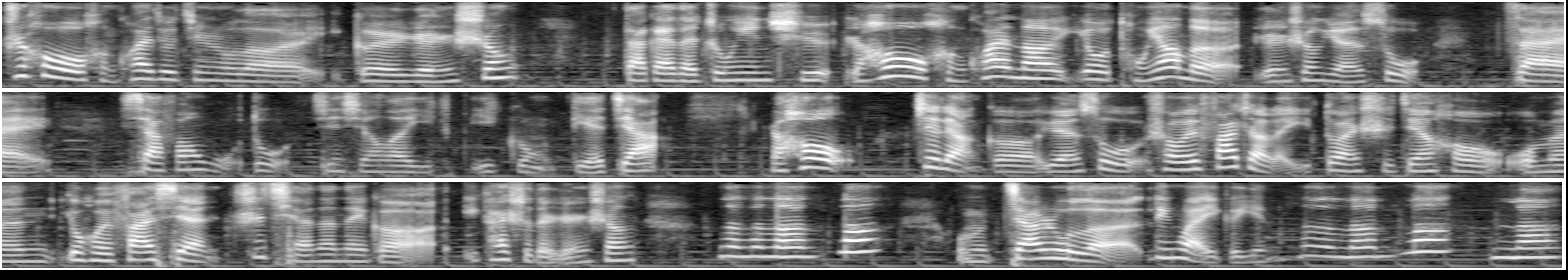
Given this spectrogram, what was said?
之后很快就进入了一个人声，大概在中音区，然后很快呢又同样的人声元素在下方五度进行了一一种叠加，然后。这两个元素稍微发展了一段时间后，我们又会发现之前的那个一开始的人声，啦啦啦啦，我们加入了另外一个音，啦啦啦啦，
